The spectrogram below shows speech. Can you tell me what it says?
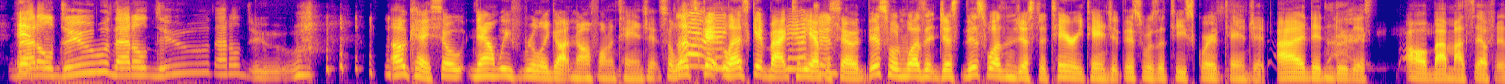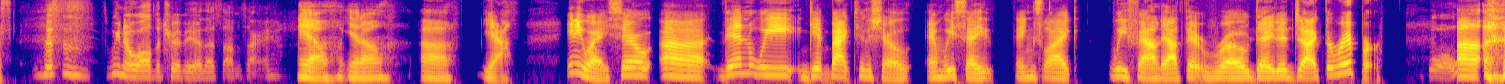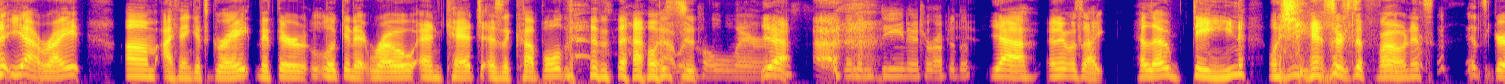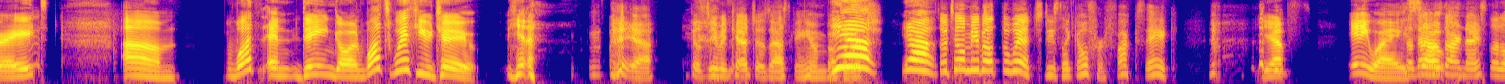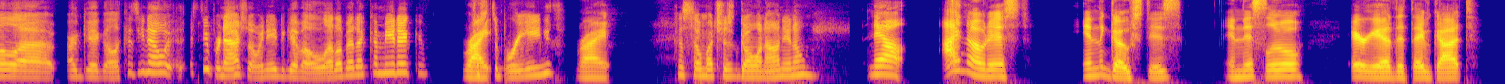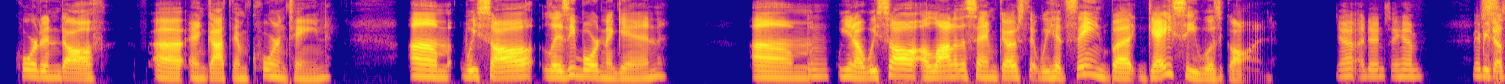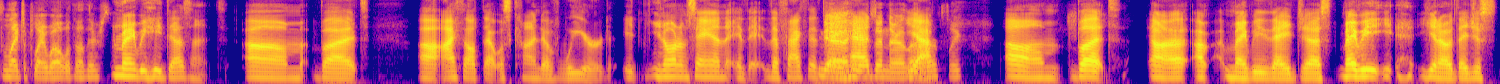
that'll do, that'll do, that'll do. okay, so now we've really gotten off on a tangent. So let's get let's get back to the episode. This one wasn't just this wasn't just a Terri tangent. This was a T squared tangent. I didn't do this all by myself. As this is we know all the trivia. That's I'm sorry. yeah, you know, uh, yeah. Anyway, so uh, then we get back to the show and we say things like, "We found out that Roe dated Jack the Ripper." Whoa. Uh, yeah, right. Um, I think it's great that they're looking at Roe and Ketch as a couple. that was, that was just- hilarious. yeah. And then Dean interrupted them. yeah, and it was like, "Hello, Dean," when she answers the phone. It's it's great. Um, what and Dean going, "What's with you two? You know, yeah, because even Ketch is asking him about Yeah. Yeah, So tell me about the witch. And he's like, oh, for fuck's sake. Yep. Anyway, So so, that was our nice little uh our giggle because you know it's supernatural. We need to give a little bit of comedic right, just to breathe right. because so much is going on. You know. Now, I noticed in the ghosties in this little area that they've got cordoned off uh, and got them quarantined. Um, we saw Lizzie Borden again. Um, you know, we saw a lot of the same ghosts that we had seen, but Gacy was gone. Yeah, I didn't see him. Maybe he doesn't like to play well with others. Maybe he doesn't. Um, but uh, I thought that was kind of weird. It, you know what I'm saying? It, the fact that yeah, they he had in there yeah. last week. Um, but uh, uh, maybe they just maybe you know they just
